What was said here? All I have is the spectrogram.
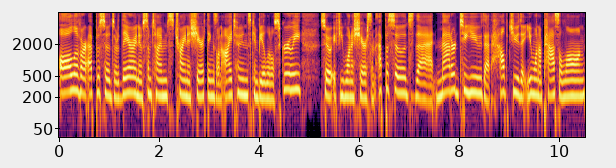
All of our episodes are there. I know sometimes trying to share things on iTunes can be a little screwy. So if you want to share some episodes that mattered to you, that helped you, that you want to pass along,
